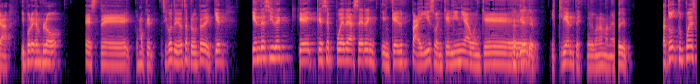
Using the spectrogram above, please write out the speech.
Ya, y por ejemplo, este, como que sigo teniendo esta pregunta de quién ¿Quién decide qué, qué se puede hacer en, en, qué país o en qué línea o en qué... El cliente. El cliente, de alguna manera. Sí. O sea, tú, tú, puedes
